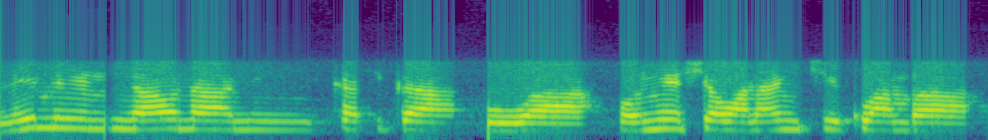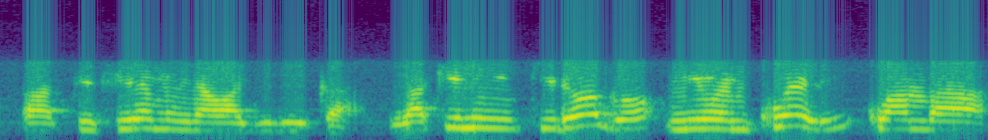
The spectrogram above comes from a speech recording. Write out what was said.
Mimi naona ni katika kuwaonyesha wananchi kwamba uh, CCM inawajibika, lakini kidogo niwe mkweli kwamba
